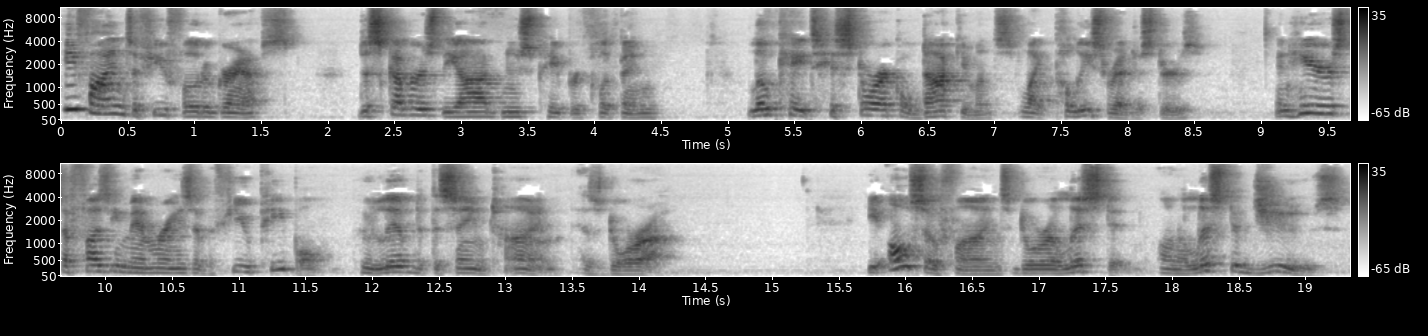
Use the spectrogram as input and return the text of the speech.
He finds a few photographs, discovers the odd newspaper clipping, locates historical documents like police registers, and here's the fuzzy memories of a few people who lived at the same time as Dora. He also finds Dora listed on a list of Jews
